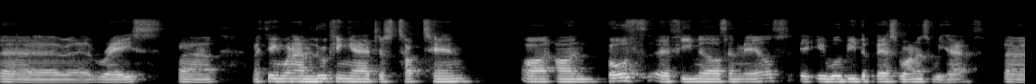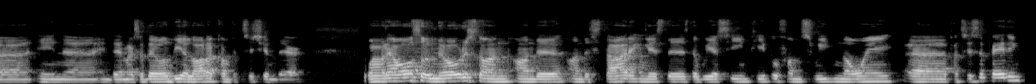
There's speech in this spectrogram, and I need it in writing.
uh, race. Uh, I think when I'm looking at just top ten on, both uh, females and males, it, it, will be the best runners we have uh, in uh, in Denmark. So there will be a lot of competition there. What I also noticed on on the on the starting list is that we are seeing people from Sweden, Norway uh, participating,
